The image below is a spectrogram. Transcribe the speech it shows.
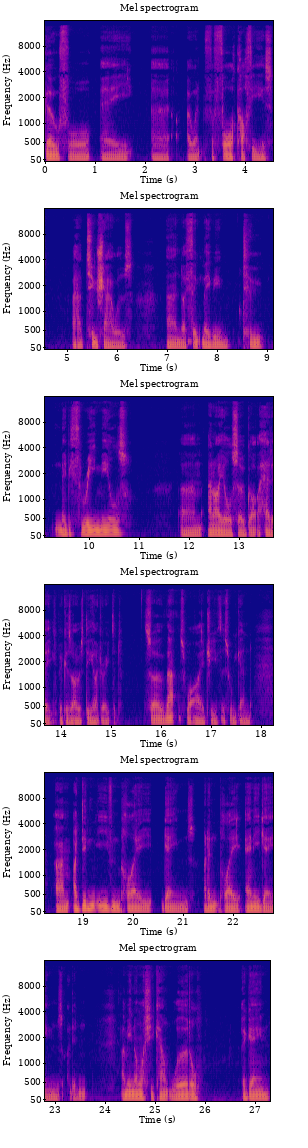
go for a. Uh, I went for four coffees. I had two showers, and I think maybe two, maybe three meals. Um, and I also got a headache because I was dehydrated. So that's what I achieved this weekend. Um, I didn't even play games. I didn't play any games. I didn't I mean, unless you count Wordle, a game,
